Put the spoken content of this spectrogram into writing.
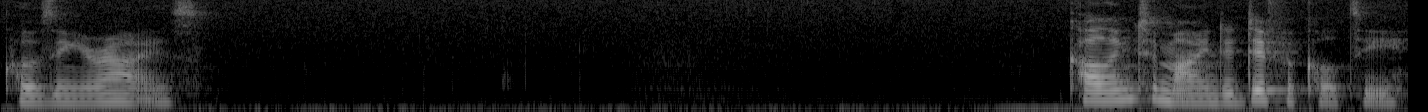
closing your eyes. Calling to mind a difficulty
